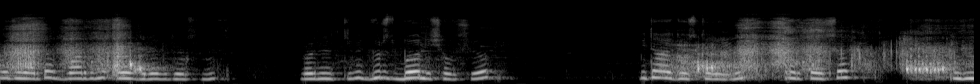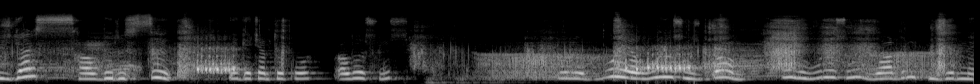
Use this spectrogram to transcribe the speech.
O civarda Vardın'ı öldürebiliyorsunuz. Gördüğünüz gibi Gürz böyle çalışıyor. Bir daha gösterelim. Arkadaşlar rüzgar saldırısı geçen topu alıyorsunuz. Böyle buraya vuruyorsunuz bam. Böyle vuruyorsunuz vardığın üzerine.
